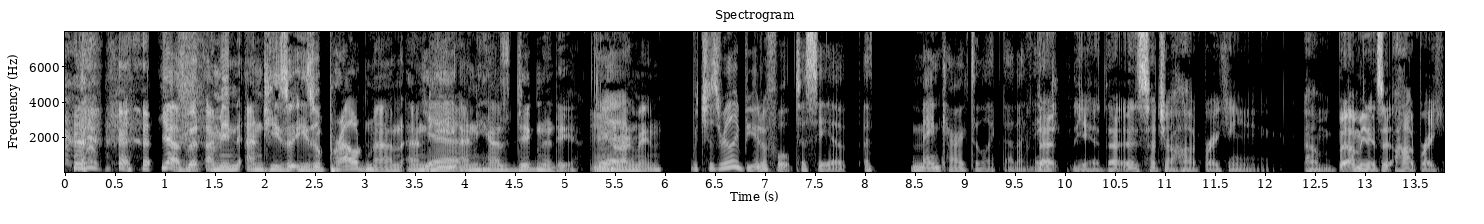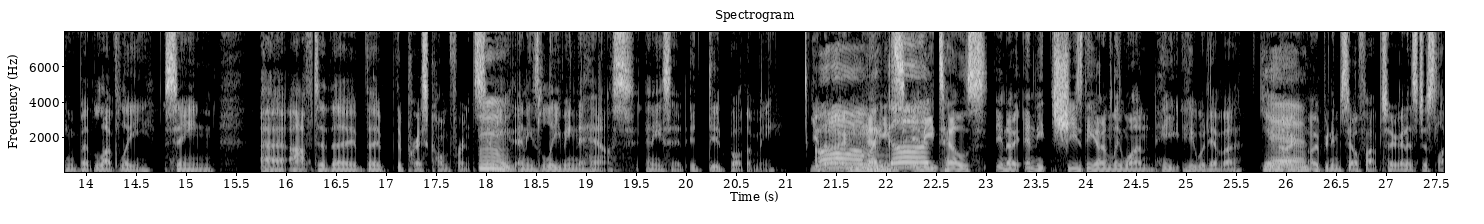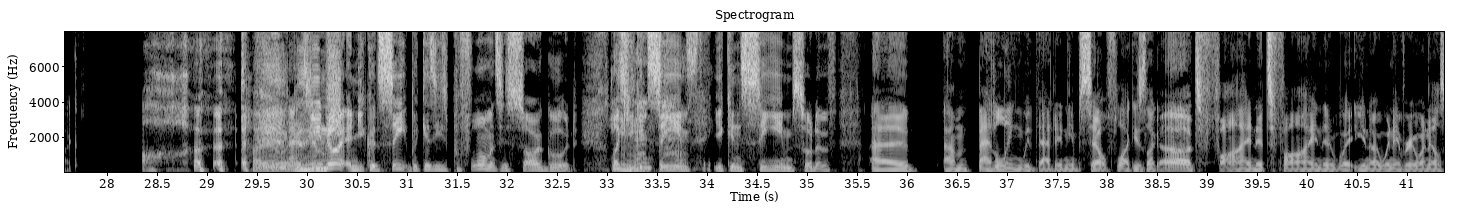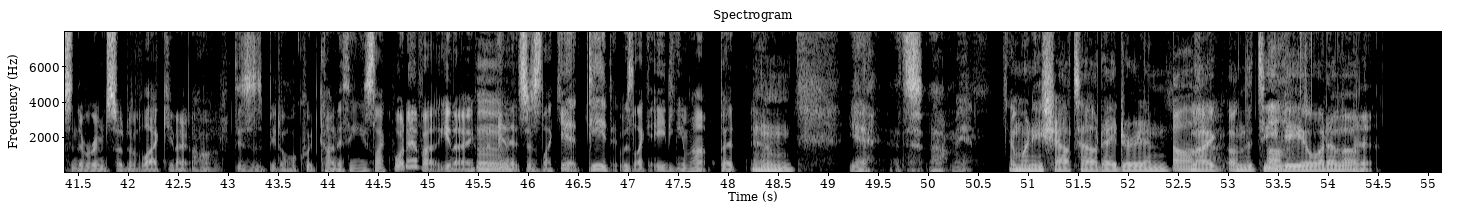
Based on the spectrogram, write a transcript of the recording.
like, yeah, but I mean, and he's a, he's a proud man, and he and he has dignity. Yeah. You know what I mean? Which is really beautiful to see a, a main character like that. I think. that yeah, that is such a heartbreaking. Um, but I mean, it's a heartbreaking but lovely scene uh, after the, the the press conference, and, Mm. he, and he's leaving the house, and he said, "It did bother me." You know, Oh, my and, he's, and he tells you know, and he, she's the only one he he would ever Yeah. you know open himself up to, and it's just like. Oh, Totally. because you know, and you could see because his performance is so good. Like He's you can see him, you can see him sort of uh, um, battling with that in himself. Like he's like, oh, it's fine, it's fine, and we you know, when everyone else in the room sort of like, you know, oh, this is a bit awkward kind of thing. He's like, whatever, you know. But Mm. then it's just like, yeah, it did. It was like eating him up. But Mm. um, yeah, it's oh man, And when he shouts out Adrian, Oh. like on the TV or whatever. yeah,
